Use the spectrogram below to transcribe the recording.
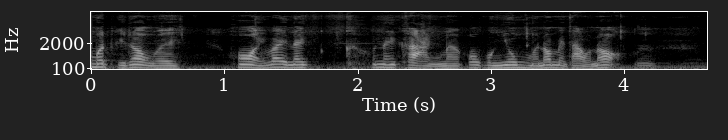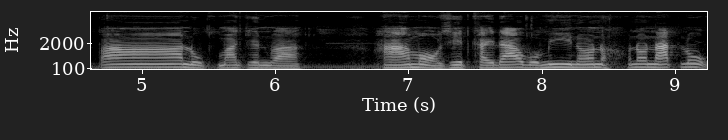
หมดพี่น้องเลยห้อยไว้ในในข้างนะก็ปังยุ่มมาเนาะไม่เท่าเนาะป้าลูกมาเจนว่า หาหมอเสียดไข่ดาวบ่มีเนาะเนาะนัดลูก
